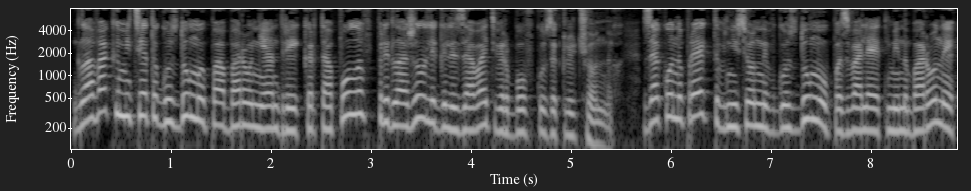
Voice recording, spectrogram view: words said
Глава Комитета Госдумы по обороне Андрей Картополов предложил легализовать вербовку заключенных. Законопроект, внесенный в Госдуму, позволяет Минобороны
